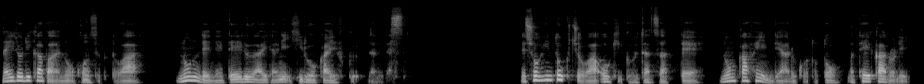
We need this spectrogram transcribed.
ナイトリカバーのコンセプトは、飲んで寝ている間に疲労回復なんです。で商品特徴は大きく2つあって、ノンカフェインであることと、まあ、低カロリー。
